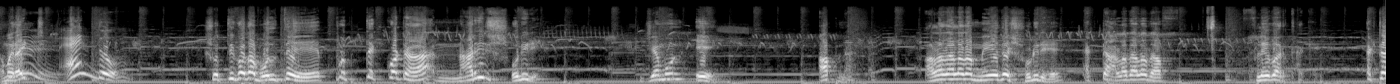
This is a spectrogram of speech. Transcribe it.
আমার রাইট একদম। সত্যি কথা বলতে প্রত্যেক কটা নারীর শরীরে যেমন এ আপনার আলাদা আলাদা মেয়েদের শরীরে একটা আলাদা আলাদা ফ্লেভার থাকে একটা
